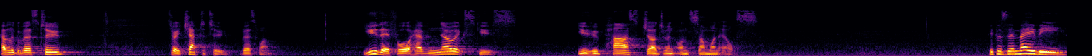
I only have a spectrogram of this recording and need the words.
Have a look at verse 2. Sorry, chapter 2, verse 1. You therefore have no excuse, you who pass judgment on someone else. Because there may be,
